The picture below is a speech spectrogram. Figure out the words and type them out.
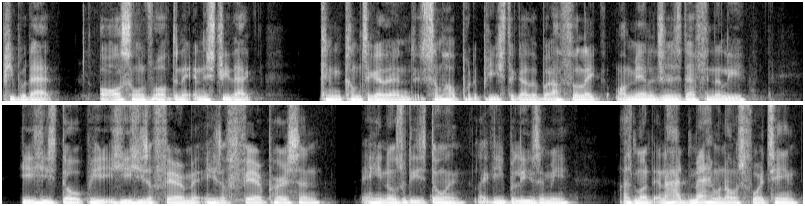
people that are also involved in the industry that can come together and somehow put a piece together. But I feel like my manager is definitely he he's dope. He he he's a fair ma- he's a fair person and he knows what he's doing. Like he believes in me as much. And I had met him when I was 14,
